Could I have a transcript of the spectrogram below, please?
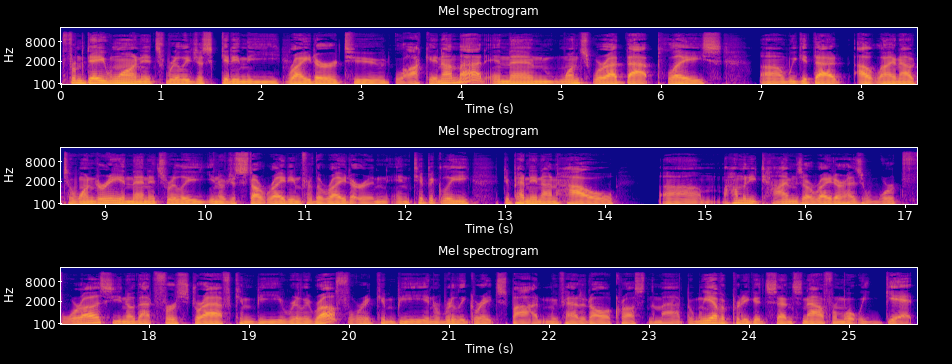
From day one, it's really just getting the writer to lock in on that. And then once we're at that place, uh, we get that outline out to Wondery, and then it's really, you know, just start writing for the writer. And, and typically, depending on how um, how many times our writer has worked for us. You know, that first draft can be really rough or it can be in a really great spot. And we've had it all across the map. And we have a pretty good sense now from what we get.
